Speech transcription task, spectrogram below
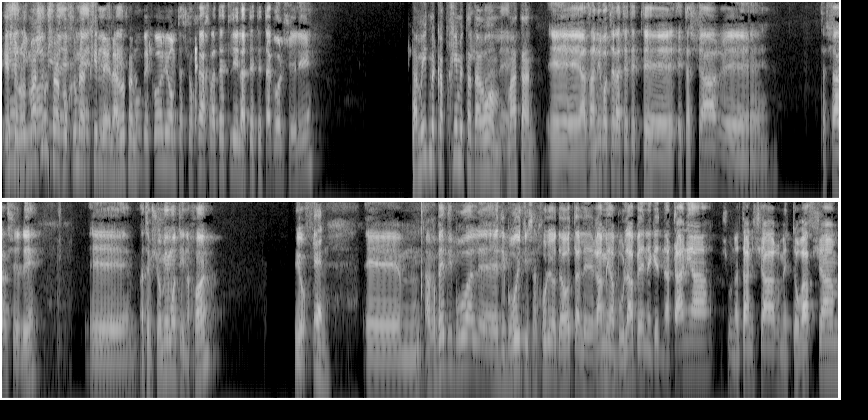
יש כן, לנו עוד משהו שאנחנו יכולים להתחיל לעלות לנו? כמו בכל יום אתה שוכח לתת לי לתת את הגול שלי. תמיד מקפחים את הדרום. מתן. אה, אז אני רוצה לתת את, אה, את השער, אה, את השער שלי. אתם שומעים אותי, נכון? יופי. כן. הרבה דיברו, על, דיברו איתי, שלחו לי הודעות על רמי אבולאבה נגד נתניה, שהוא נתן שער מטורף שם,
